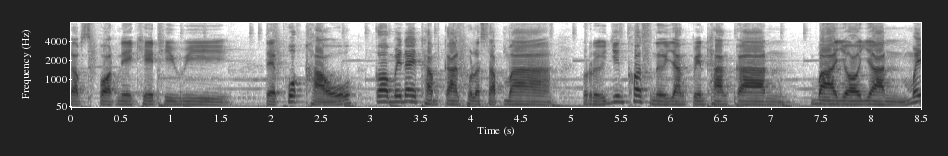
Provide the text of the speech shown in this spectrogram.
กับสปอร์ตเนเคทีวีแต่พวกเขาก็ไม่ได้ทำการโทรศัพท์มา หรือยื่นข้อเสนออย่างเป็นทางการ บายอยันไม่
